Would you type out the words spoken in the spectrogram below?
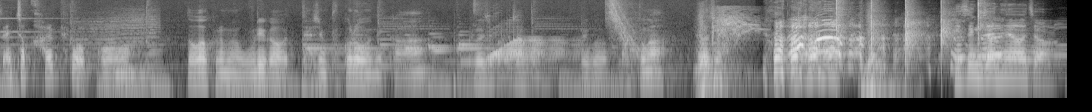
센 척 할 필요 없고 너가 그러면 우리가 대신 부끄러우니까 그러지 말자고. 그리고 막둥아 헤어져. 기승전 헤어져.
